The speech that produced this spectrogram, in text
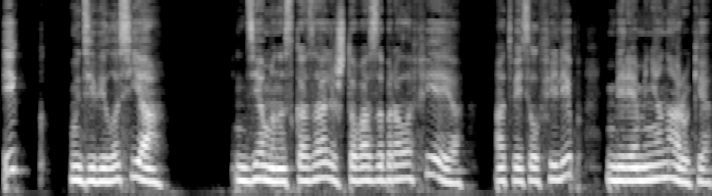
«Ик!» – удивилась я. «Демоны сказали, что вас забрала фея», – ответил Филипп, беря меня на руки.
